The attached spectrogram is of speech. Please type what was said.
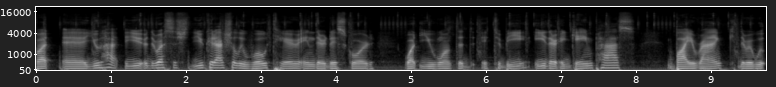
But uh, you had you the rest is, you could actually vote here in their Discord what you wanted it to be, either a Game Pass by rank. There will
